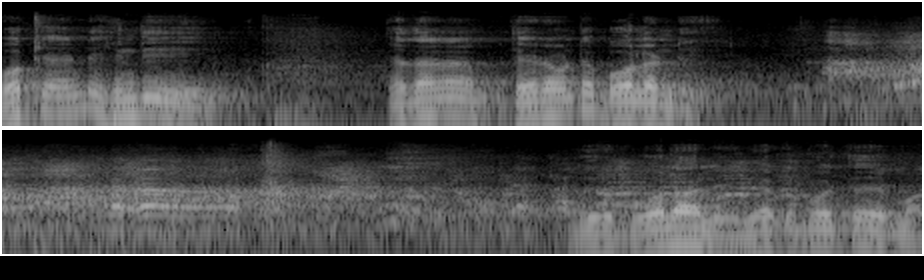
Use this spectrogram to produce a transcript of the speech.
ఓకే అండి హిందీ ఏదైనా తేడా ఉంటే బోలండి. మీరు బోలాలి లేకపోతే మా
